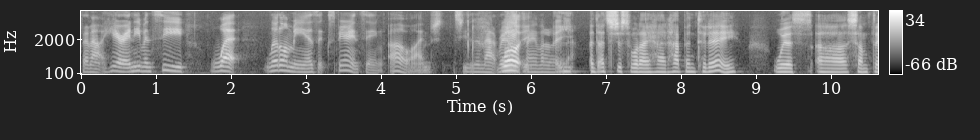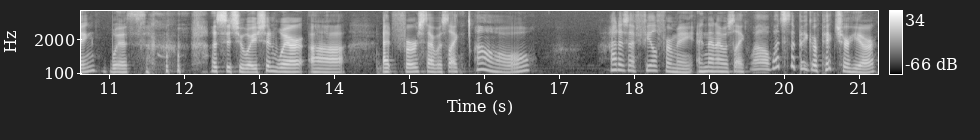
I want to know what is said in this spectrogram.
from out here and even see what little me is experiencing. Oh, I'm sh- she's in that room. Well, blah, blah, blah, that's just what I had happen today with uh, something, with a situation where uh, at first I was like, oh, how does that feel for me? And then I was like, well, what's the bigger picture here?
